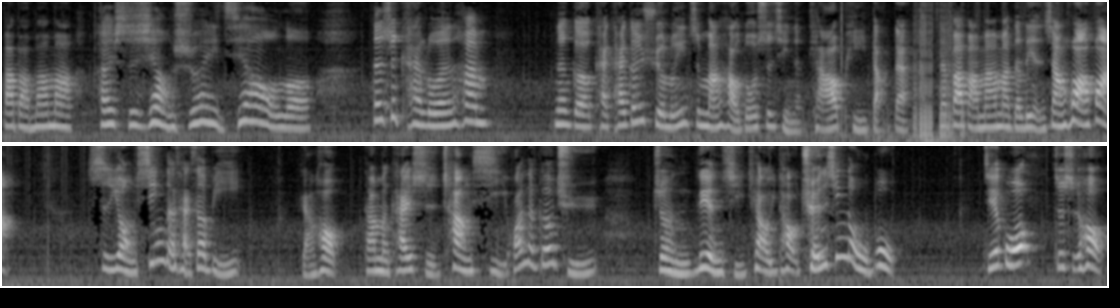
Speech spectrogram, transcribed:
爸爸妈妈开始想睡觉了。但是凯伦和那个凯凯跟雪伦一直忙好多事情呢，调皮捣蛋，在爸爸妈妈的脸上画画，是用新的彩色笔。然后他们开始唱喜欢的歌曲，正练习跳一套全新的舞步。结果这时候，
